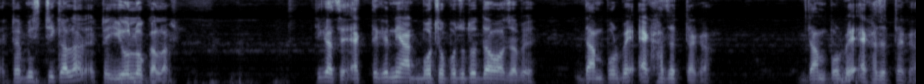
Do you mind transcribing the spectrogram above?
একটা মিষ্টি কালার একটা ইয়েলো কালার ঠিক আছে, এক থেকে নিয়ে আট বছর পর্যন্ত দেওয়া যাবে। দাম পড়বে এক হাজার টাকা। দাম পড়বে এক হাজার টাকা।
